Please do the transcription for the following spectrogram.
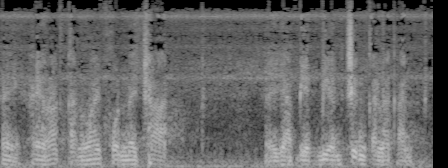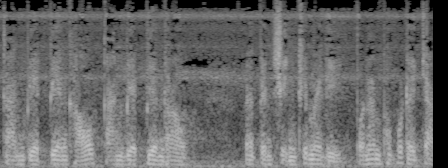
ให้ให้รักกันไว้คนในชาติ อย่าเบียดเบียนซึ่งกันและกัน การเบียดเบียนเขาการเบียดเบียนเรา เป็นสิ่งที่ไม่ดี เพราะนั้นพระพุทธเจ้า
